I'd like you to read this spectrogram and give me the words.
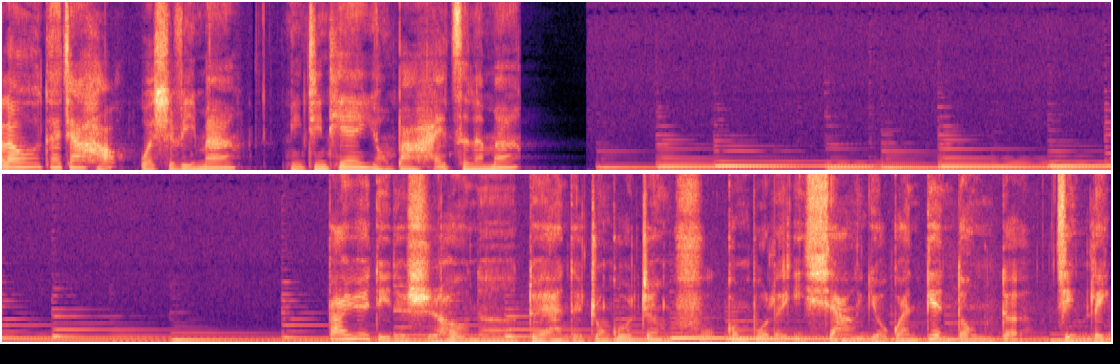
Hello，大家好，我是 V 妈。你今天拥抱孩子了吗？八月底的时候呢，对岸的中国政府公布了一项有关电动的禁令：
